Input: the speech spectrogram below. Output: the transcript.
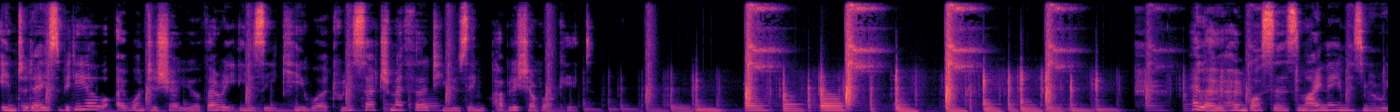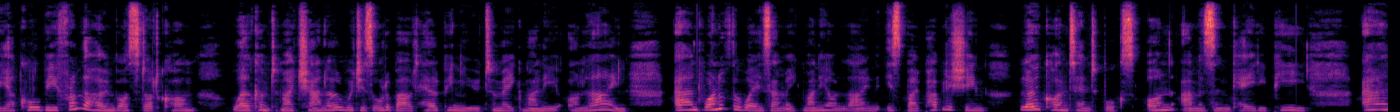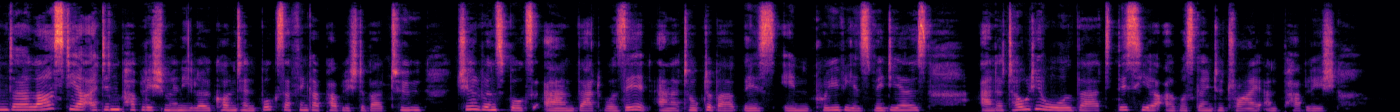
In today's video, I want to show you a very easy keyword research method using Publisher Rocket. Hello home bosses, my name is Maria Corby from thehomeboss.com. Welcome to my channel which is all about helping you to make money online. And one of the ways I make money online is by publishing low content books on Amazon KDP. And uh, last year I didn't publish many low content books. I think I published about two children's books and that was it. And I talked about this in previous videos. And I told you all that this year I was going to try and publish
